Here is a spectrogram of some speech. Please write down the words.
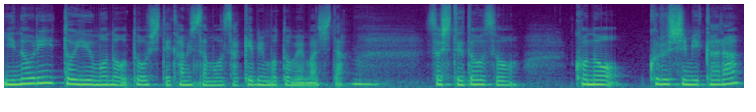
祈りというものを通して神様を叫び求めました、そしてどうぞこの苦しみから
